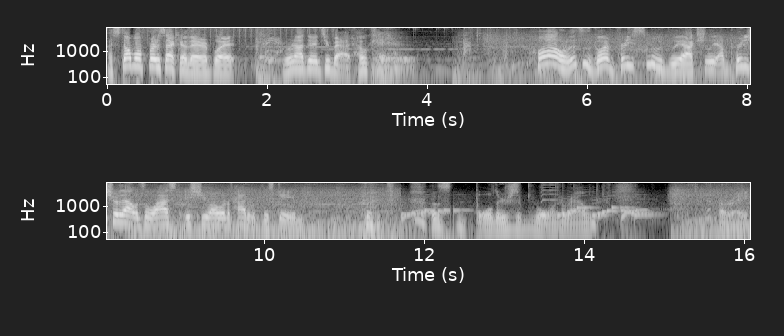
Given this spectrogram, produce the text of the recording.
I stumbled for a second there, but we're not doing too bad. Okay. Oh, this is going pretty smoothly, actually. I'm pretty sure that was the last issue I would have had with this game. Those boulders rolling around. Alright.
